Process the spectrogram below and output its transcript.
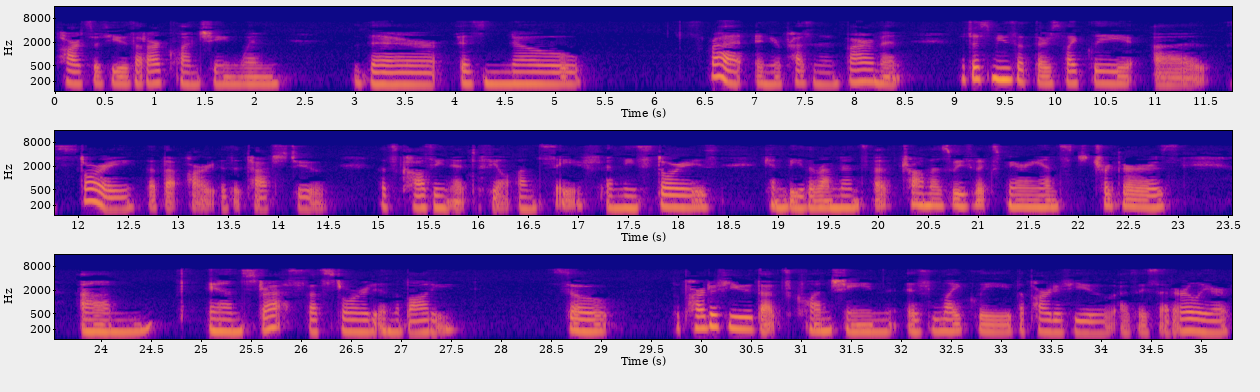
parts of you that are clenching when there is no threat in your present environment, it just means that there's likely a story that that part is attached to that's causing it to feel unsafe. And these stories can be the remnants of traumas we've experienced, triggers, um, and stress that's stored in the body. So the part of you that's clenching is likely the part of you, as I said earlier,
